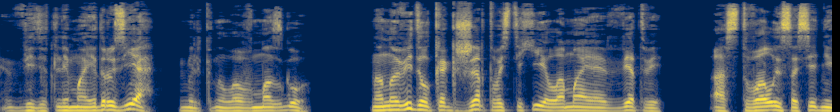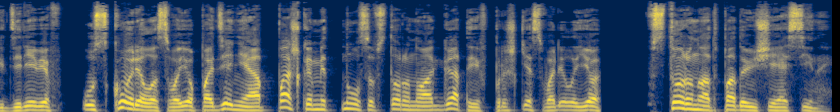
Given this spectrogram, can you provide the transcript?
«Видят ли мои друзья?» — мелькнуло в мозгу. Но он увидел, как жертва стихии, ломая ветви, а стволы соседних деревьев ускорила свое падение, а Пашка метнулся в сторону Агаты и в прыжке свалил ее в сторону от падающей осины.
